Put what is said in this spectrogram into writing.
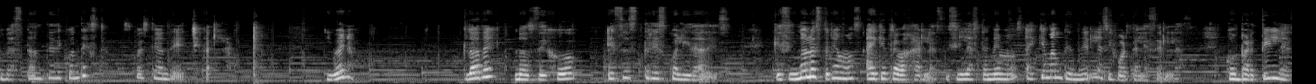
bastante de contexto. Es cuestión de checarla. Y bueno, Claude nos dejó esas tres cualidades que si no las tenemos hay que trabajarlas y si las tenemos hay que mantenerlas y fortalecerlas, compartirlas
